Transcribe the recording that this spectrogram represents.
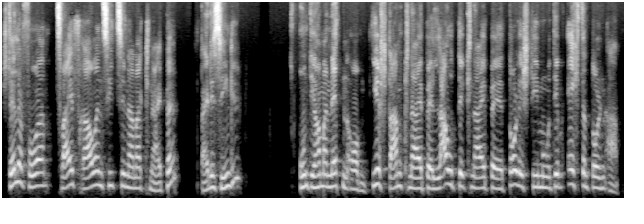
Stell dir vor, zwei Frauen sitzen in einer Kneipe, beide Single, und die haben einen netten Abend. Ihr Stammkneipe, laute Kneipe, tolle Stimmung und die haben echt einen tollen Abend.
